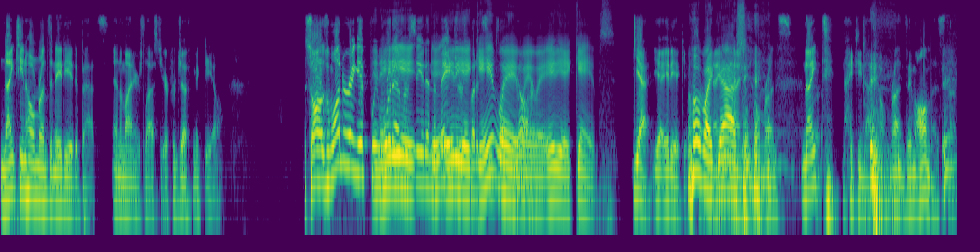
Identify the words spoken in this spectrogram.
19 home runs and 88 at bats in the minors last year for Jeff McNeil. So I was wondering if we would ever see it in the majors, 88 but it seems like wait, wait, wait. 88 games. Yeah, yeah, 88 games. Oh my 99 gosh. home runs. 19, 99 home runs. I'm all messed up.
